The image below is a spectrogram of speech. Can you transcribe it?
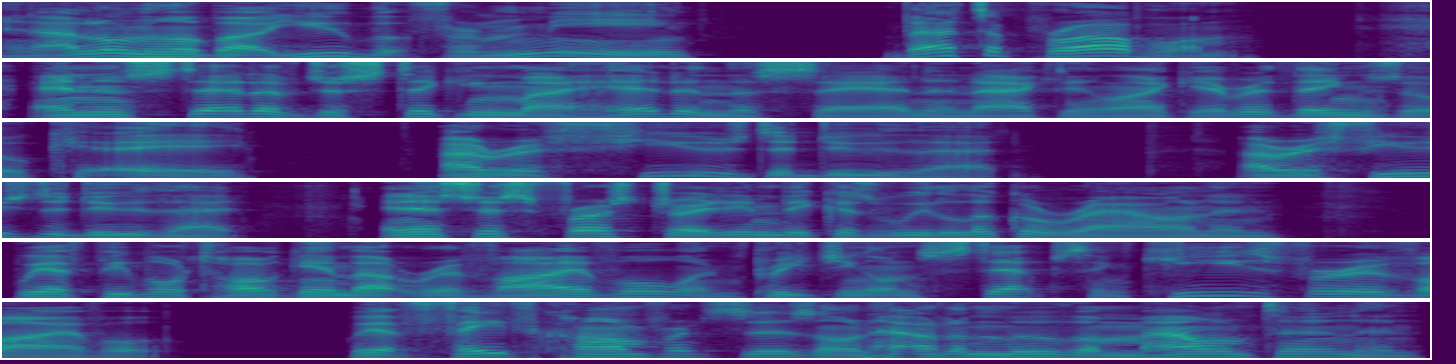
And I don't know about you, but for me, that's a problem. And instead of just sticking my head in the sand and acting like everything's okay, I refuse to do that. I refuse to do that. And it's just frustrating because we look around and we have people talking about revival and preaching on steps and keys for revival. We have faith conferences on how to move a mountain and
